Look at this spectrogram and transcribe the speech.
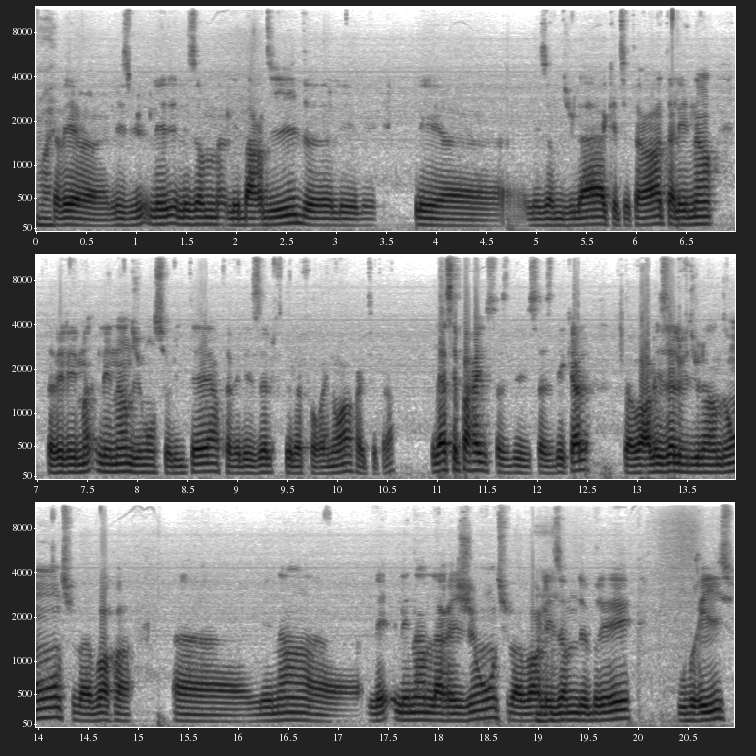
Ouais. Tu avais euh, les, les, hommes, les bardides, les, les, euh, les, hommes du lac, etc. Tu as les nains, tu avais les, les, nains du mont solitaire, tu avais les elfes de la forêt noire, etc. Et là, c'est pareil, ça se, ça se décale. Tu vas avoir les elfes du Lindon, tu vas avoir euh, les, nains, les, nains de la région, tu vas avoir les mhm. hommes de Bré, ou Brice,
